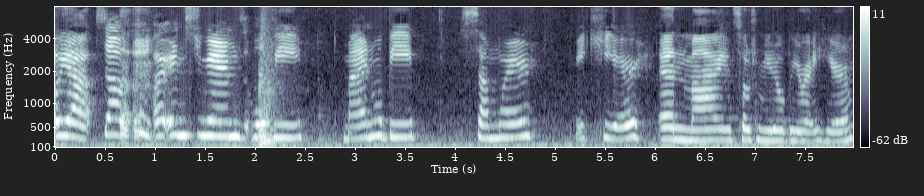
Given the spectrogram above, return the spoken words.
Oh yeah. So our Instagrams will be, mine will be somewhere right here. And my social media will be right here.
